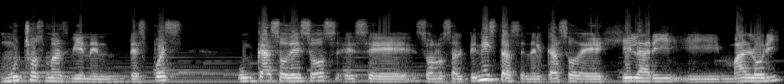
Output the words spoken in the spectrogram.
muchos más vienen después. Un caso de esos eh, son los alpinistas. En el caso de Hillary y Mallory,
